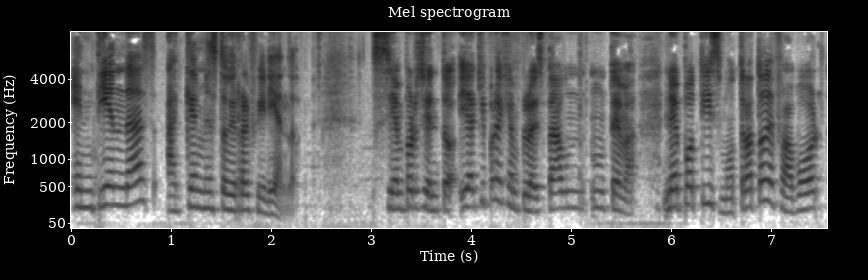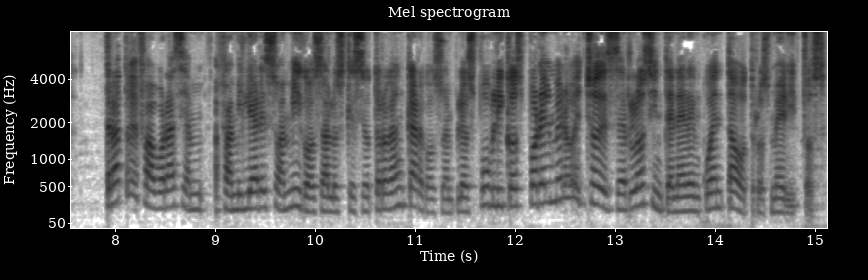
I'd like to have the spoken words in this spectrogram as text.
entiendas a qué me estoy refiriendo. 100%. Y aquí, por ejemplo, está un, un tema. Nepotismo, trato de favor trato de favor hacia familiares o amigos a los que se otorgan cargos o empleos públicos por el mero hecho de serlo sin tener en cuenta otros méritos.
